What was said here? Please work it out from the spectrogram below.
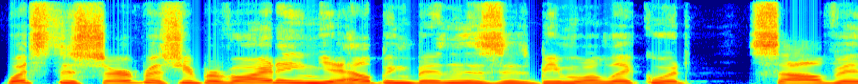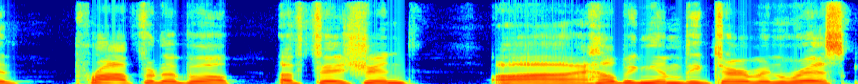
What's the service you're providing? You're helping businesses be more liquid, solvent, profitable, efficient, uh, helping them determine risk.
